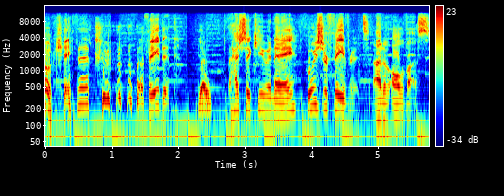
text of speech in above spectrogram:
Okay then. Faded. Yo. Hashtag Q&A. Who is your favorite out of all of us?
